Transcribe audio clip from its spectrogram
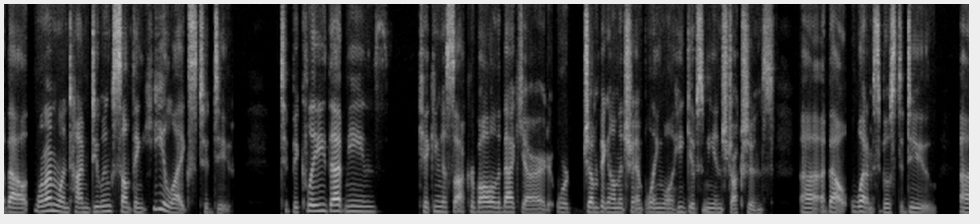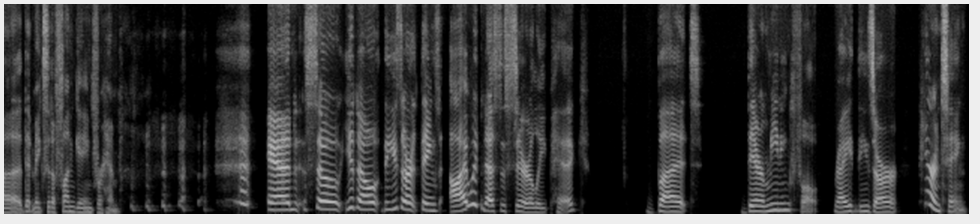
about one-on-one time doing something he likes to do. Typically, that means kicking a soccer ball in the backyard or jumping on the trampoline while he gives me instructions uh, about what I'm supposed to do. Uh, that makes it a fun game for him. And so, you know, these aren't things I would necessarily pick, but they're meaningful, right? These are parenting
